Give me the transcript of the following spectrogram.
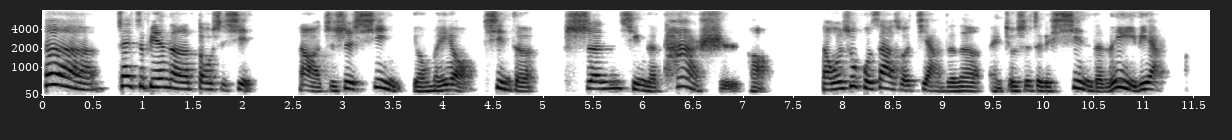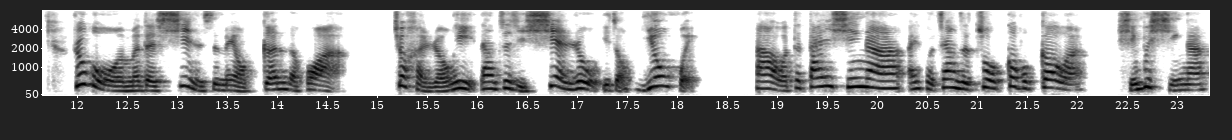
那在这边呢，都是信。啊，只是信有没有信得深，信的踏实哈。那文殊菩萨所讲的呢，哎，就是这个信的力量。如果我们的信是没有根的话，就很容易让自己陷入一种忧悔啊，我的担心啊，哎，我这样子做够不够啊？行不行啊？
